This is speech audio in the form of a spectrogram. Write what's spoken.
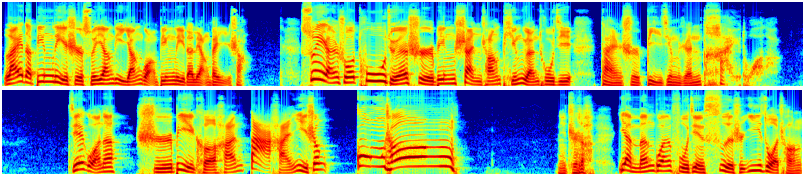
来的兵力是隋炀帝杨广兵力的两倍以上。虽然说突厥士兵擅长平原突击，但是毕竟人太多了。结果呢？史毕可汗大喊一声：“攻城！”你知道，雁门关附近四十一座城，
